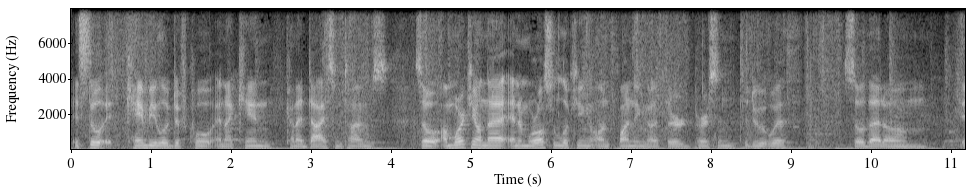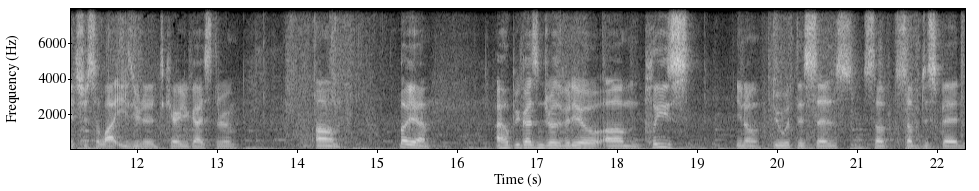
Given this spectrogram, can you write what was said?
it still it can be a little difficult, and I can kind of die sometimes. So I'm working on that, and we're also looking on finding a third person to do it with, so that um it's just a lot easier to, carry you guys through. Um, but yeah, I hope you guys enjoy the video. Um, please, you know, do what this says. Sub sub to sped.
